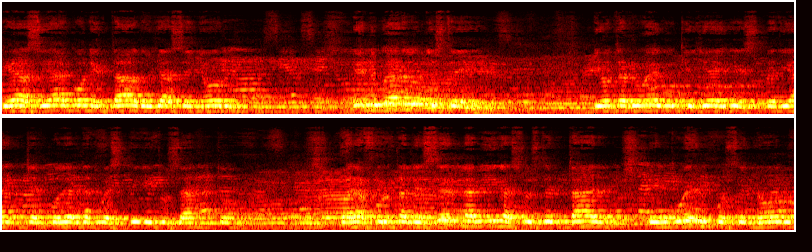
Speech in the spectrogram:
que se ha conectado ya, Señor, en lugar donde esté. Yo te ruego que llegues mediante el poder de tu Espíritu Santo para fortalecer la vida, sustentar el cuerpo, Señor.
